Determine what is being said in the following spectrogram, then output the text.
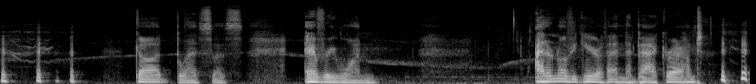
God bless us, everyone. I don't know if you can hear that in the background.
